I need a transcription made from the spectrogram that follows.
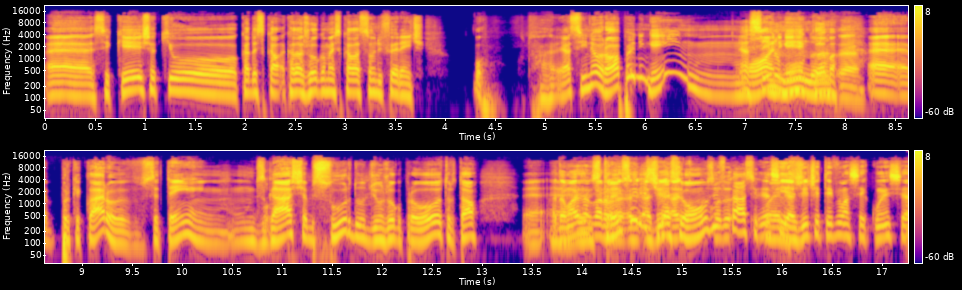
é, se queixa que o, cada, escala- cada jogo é uma escalação diferente. Pô, é assim na Europa e ninguém É assim morre, no ninguém mundo, reclama. É. É, porque, claro, você tem um desgaste absurdo de um jogo para o outro e tal. É, Ainda mais é, agora. a- se a- tivesse a- 11 e ficasse com e assim, eles. a gente teve uma sequência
